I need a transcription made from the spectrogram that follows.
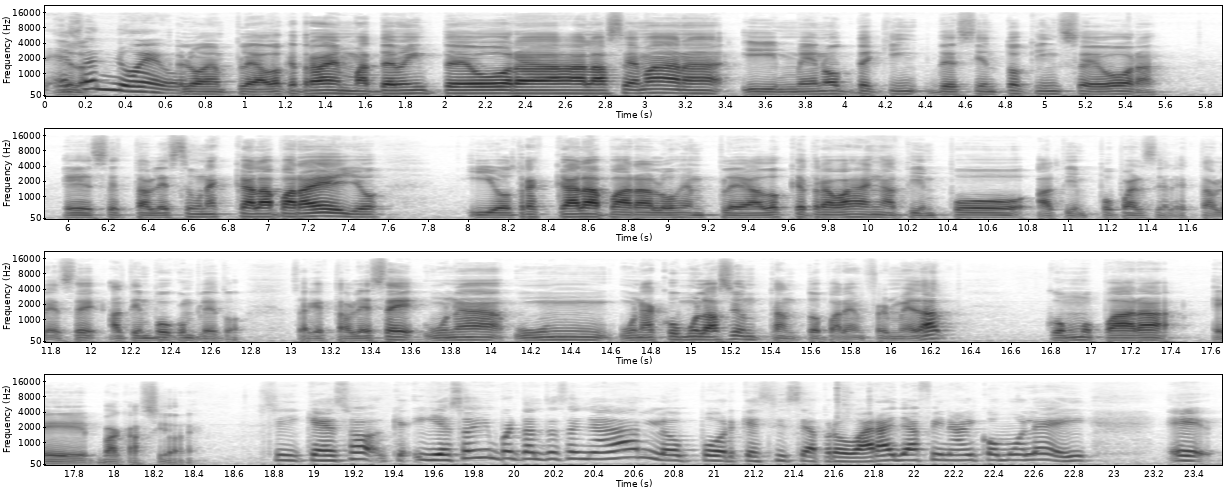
eso es nuevo. Los empleados que trabajan más de 20 horas a la semana y menos de, de 115 horas, eh, se establece una escala para ellos y otra escala para los empleados que trabajan a tiempo, a tiempo parcial, establece a tiempo completo. O sea que establece una, una acumulación tanto para enfermedad como para eh, vacaciones. Sí, que eso, y eso es importante señalarlo porque si se aprobara ya final como ley, eh,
